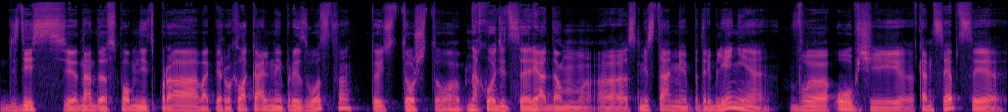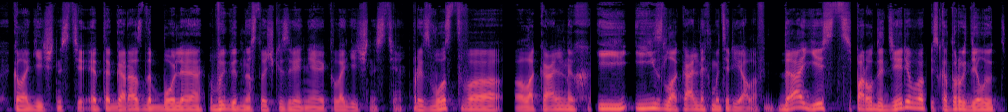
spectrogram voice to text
здесь надо вспомнить про, во-первых, локальное производство, то есть то, что находится рядом э, с местами потребления в общей концепции экологичности, это гораздо более выгодно с точки зрения экологичности. Производство локальных и из локальных материалов. Да, есть породы дерева, из которых делают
